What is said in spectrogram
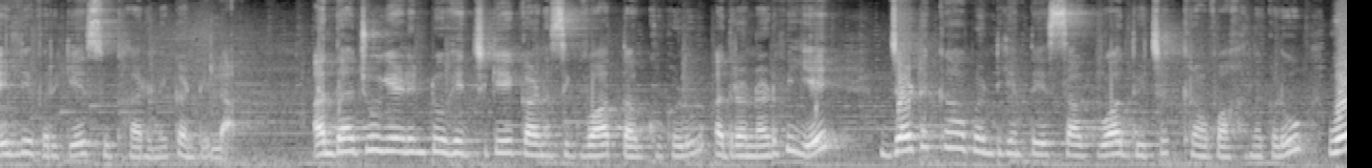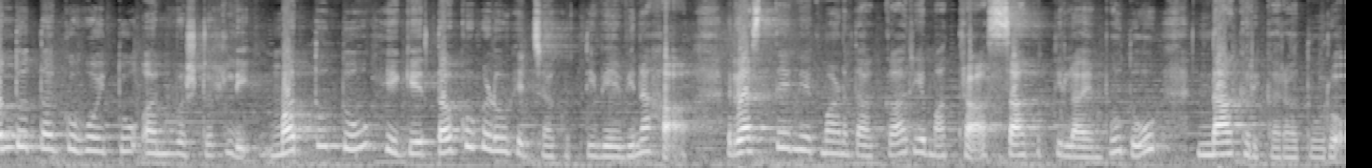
ಇಲ್ಲಿಯವರೆಗೆ ಸುಧಾರಣೆ ಕಂಡಿಲ್ಲ. ಅಂದಾಜು ಏಳೆಂಟು ಹೆಜ್ಜೆಗೆ ಕಾಣಸಿಗುವ ತಗ್ಗುಗಳು ಅದರ ನಡುವೆಯೇ ಜಟಕ ಬಂಡಿಯಂತೆ ಸಾಗುವ ದ್ವಿಚಕ್ರ ವಾಹನಗಳು, ಒಂದು ತಗ್ಗು ಹೋಯಿತು ಅನ್ನುವಷ್ಟರಲ್ಲಿ ಮತ್ತೊಂದು ಹೀಗೆ ತಗ್ಗುಗಳು ಹೆಚ್ಚಾಗುತ್ತಿವೆ ವಿನಃ ರಸ್ತೆ ನಿರ್ಮಾಣದ ಕಾರ್ಯ ಮಾತ್ರ ಸಾಗುತ್ತಿಲ್ಲ ಎಂಬುದು ನಾಗರಿಕರ ದೂರು.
